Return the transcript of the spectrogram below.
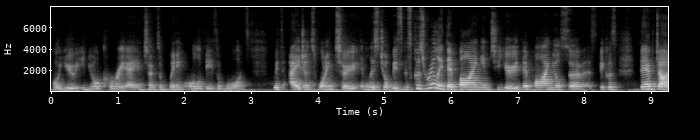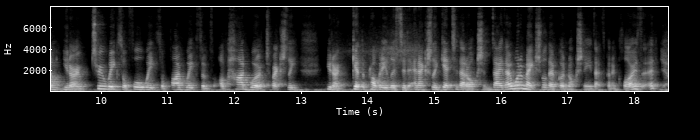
for you in your career in terms of winning all of these awards with agents wanting to enlist your business? Because really they're buying into you, they're buying your service because they've done, you know, two weeks or four weeks or five weeks of, of hard work to actually you know, get the property listed and actually get to that auction day. They want to make sure they've got an auctioneer that's going to close it. Yeah.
